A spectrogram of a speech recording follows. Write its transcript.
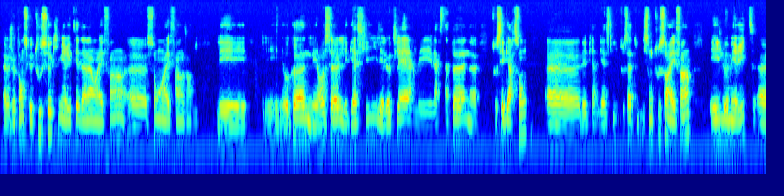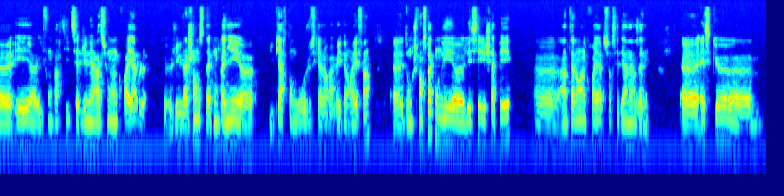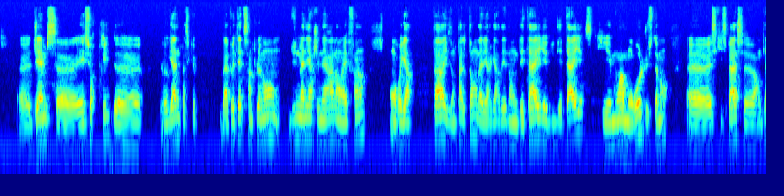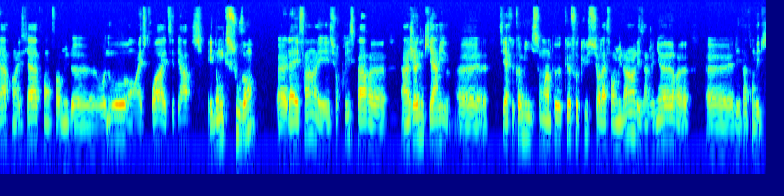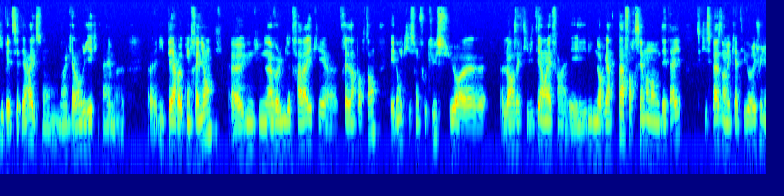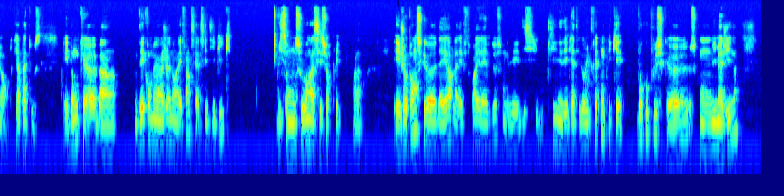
je pense que tous ceux qui méritaient d'aller en F1 sont en F1 aujourd'hui. Les, les Ocon, les Russell, les Gasly, les Leclerc, les Verstappen, tous ces garçons, euh, les Pierre Gasly, tout ça, ils sont tous en F1 et ils le méritent euh, et euh, ils font partie de cette génération incroyable que j'ai eu la chance d'accompagner du kart en gros jusqu'à leur arrivée en F1. donc je pense pas qu'on ait laissé échapper un talent incroyable sur ces dernières années. Est-ce que James est surpris de Logan? Parce que bah, peut-être simplement d'une manière générale en F1, on regarde ils n'ont pas le temps d'aller regarder dans le détail du détail, ce qui est moi mon rôle justement, euh, ce qui se passe euh, en kart, en F4, en Formule euh, Renault, en F3, etc. Et donc souvent, la F1 est surprise par un jeune qui arrive. C'est-à-dire que comme ils sont un peu que focus sur la Formule 1, les ingénieurs, les patrons d'équipe, etc., ils sont dans un calendrier qui est quand même hyper contraignant, un volume de travail qui est très important et donc ils sont focus sur euh, leurs activités en F1 et ils ne regardent pas forcément dans le détail ce qui se passe dans les catégories juniors, en tout cas pas tous. Et donc, euh, ben, dès qu'on met un jeune en F1, c'est assez typique, ils sont souvent assez surpris. Voilà. Et je pense que d'ailleurs, la F3 et la F2 sont des disciplines et des catégories très compliquées, beaucoup plus que ce qu'on imagine,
